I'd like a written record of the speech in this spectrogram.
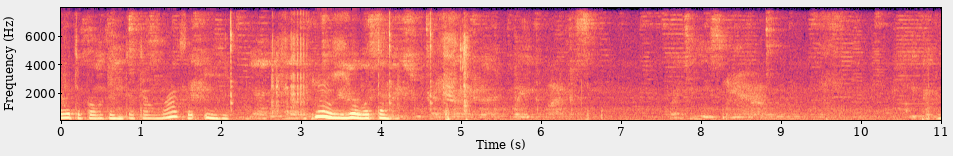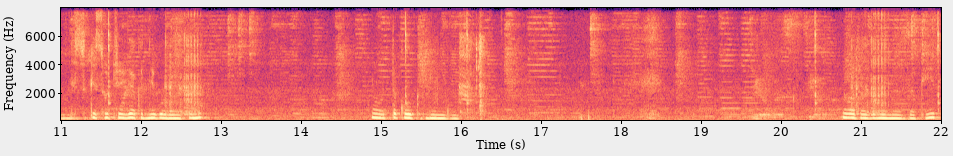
Давайте положим тут алмазы и ну, золото. Если случай я книгу возьму. Ну, вот такую книгу. Вот возьму на закид.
